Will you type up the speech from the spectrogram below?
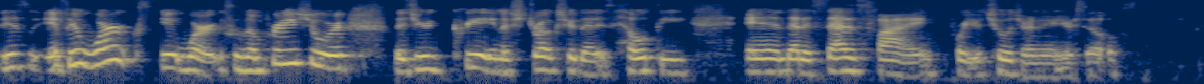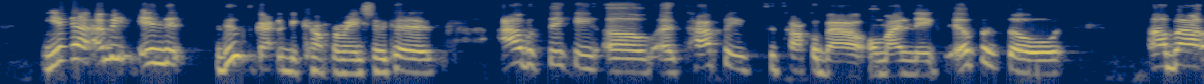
this if it works, it works. Because I'm pretty sure that you're creating a structure that is healthy and that is satisfying for your children and yourselves. Yeah, I mean, and this got to be confirmation because I was thinking of a topic to talk about on my next episode about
